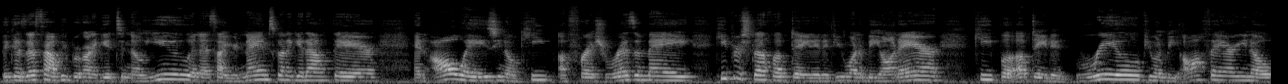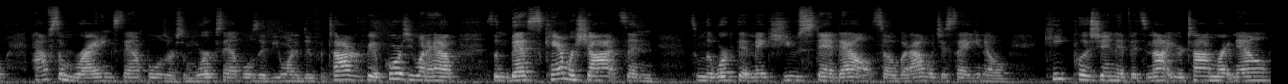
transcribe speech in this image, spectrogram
because that's how people are going to get to know you and that's how your name's going to get out there. And always, you know, keep a fresh resume. Keep your stuff updated. If you want to be on air, keep a updated reel. If you want to be off air, you know, have some writing samples or some work samples. If you want to do photography, of course, you want to have some best camera shots and some of the work that makes you stand out. So, but I would just say, you know, keep pushing. If it's not your time right now,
